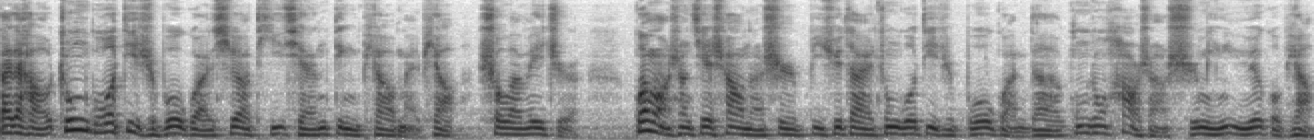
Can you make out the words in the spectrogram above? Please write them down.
大家好，中国地质博物馆需要提前订票买票，售完为止。官网上介绍呢是必须在中国地质博物馆的公众号上实名预约购票。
